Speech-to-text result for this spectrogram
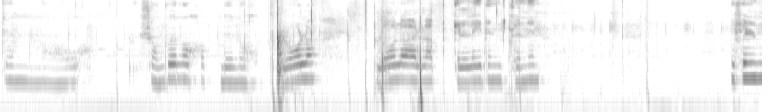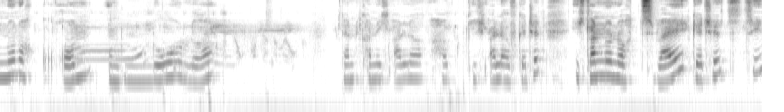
Genau. Schauen wir noch, ob wir noch Brawler, Brawler abgeladen können. Mir fehlen nur noch Grom und Lola. Dann kann ich alle, habe ich alle auf Gadget. Ich kann nur noch zwei Gadgets ziehen.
